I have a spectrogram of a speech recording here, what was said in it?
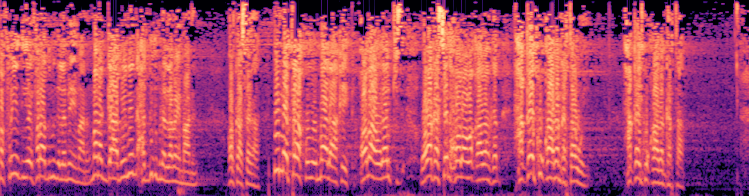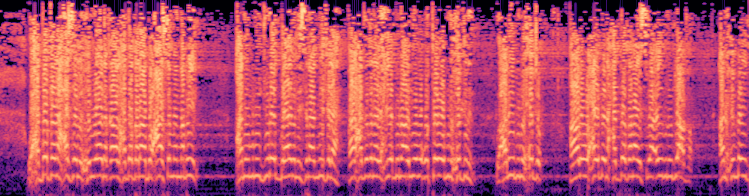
tafriid iyo ifraad mid lama imaanin mana gaabinin xadgudubna lama imaanin qofka asagaa bima taakhuduu maala akhiika xoolaha walaalkiis walaalkaas seed xoola uga qaadan xaqeed ku qaadan kartaa وxadثna xسن الxulwani qال xadثna abu cاaصم النبيل عن iبن jurayج بhda الاسناaد مثله qال xadثna yaحyى بن أyوب qتyبة بن xجri وعلي بن xجر qالوا waxay dhn xadثna إسماعيل بن جعفر عن xumayd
